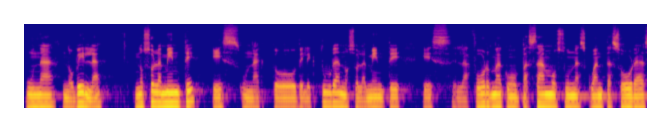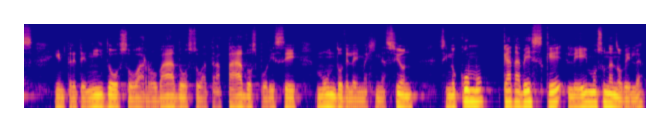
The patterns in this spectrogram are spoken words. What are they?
una novela no solamente es un acto de lectura, no solamente es la forma como pasamos unas cuantas horas entretenidos o arrobados o atrapados por ese mundo de la imaginación, sino cómo cada vez que leemos una novela,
